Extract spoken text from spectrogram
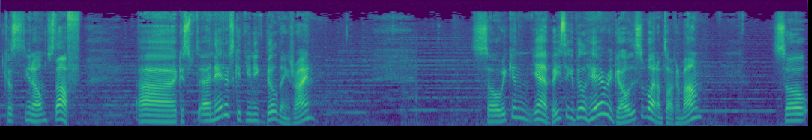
Because, you know, stuff. Because uh, uh, natives get unique buildings, right? So we can, yeah, basically build... Here we go, this is what I'm talking about. So,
